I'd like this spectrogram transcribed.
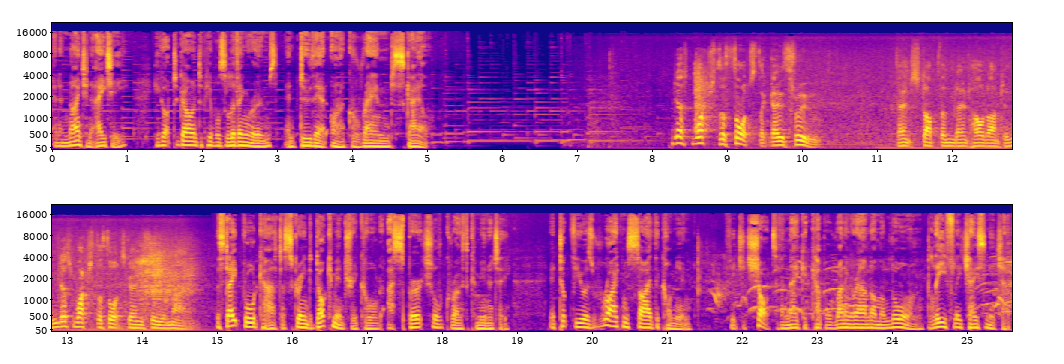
And in 1980, he got to go into people's living rooms and do that on a grand scale. Just watch the thoughts that go through. Don't stop them, don't hold on to them, just watch the thoughts going through your mind. The state broadcaster screened a documentary called A Spiritual Growth Community. It took viewers right inside the commune featured shots of a naked couple running around on the lawn, gleefully chasing each other.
